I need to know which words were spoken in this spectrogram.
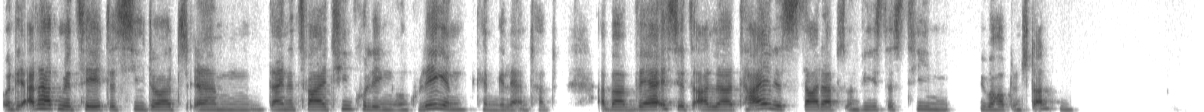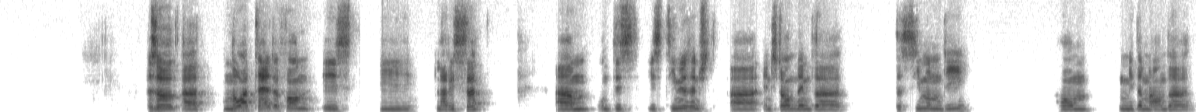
Und die Anna hat mir erzählt, dass sie dort ähm, deine zwei Teamkollegen und Kolleginnen kennengelernt hat. Aber wer ist jetzt aller Teil des Startups und wie ist das Team überhaupt entstanden? Also äh, noch ein Teil davon ist die Larissa. Ähm, und das, das Team ist entst, äh, entstanden, indem der, der Simon und ich haben miteinander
